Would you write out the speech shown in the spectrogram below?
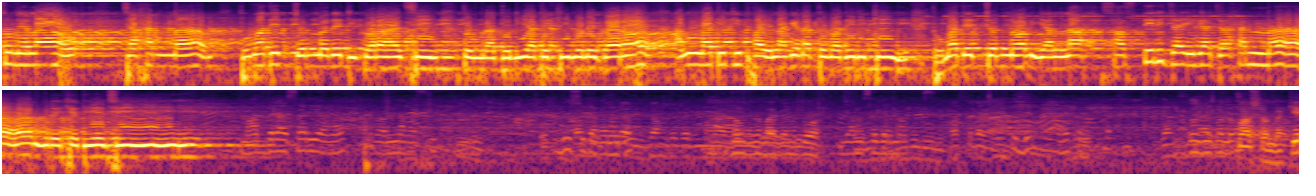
শুনে নাও, জাহান্নাম তোমাদের জন্য রেডি করা আছে। তোমরা দুনিয়াতে কি মনে করো? আল্লাহকে কি ভয় লাগে না তোমাদের কি তোমাদের জন্য আমি আল্লাহ শাস্তির জায়গা জাহান্নাম রেখে দিয়েছি মাদ্রাসারই আমার রান্না আছে দুশো টাকা দিল। জামশেদের মা মাশাআল্লাহ। কে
